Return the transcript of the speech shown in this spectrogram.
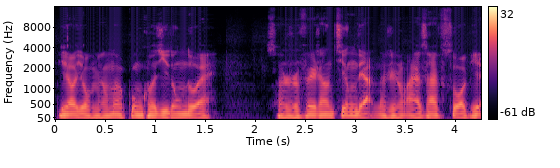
比较有名的《攻壳机动队》，算是非常经典的这种 SF 作品。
